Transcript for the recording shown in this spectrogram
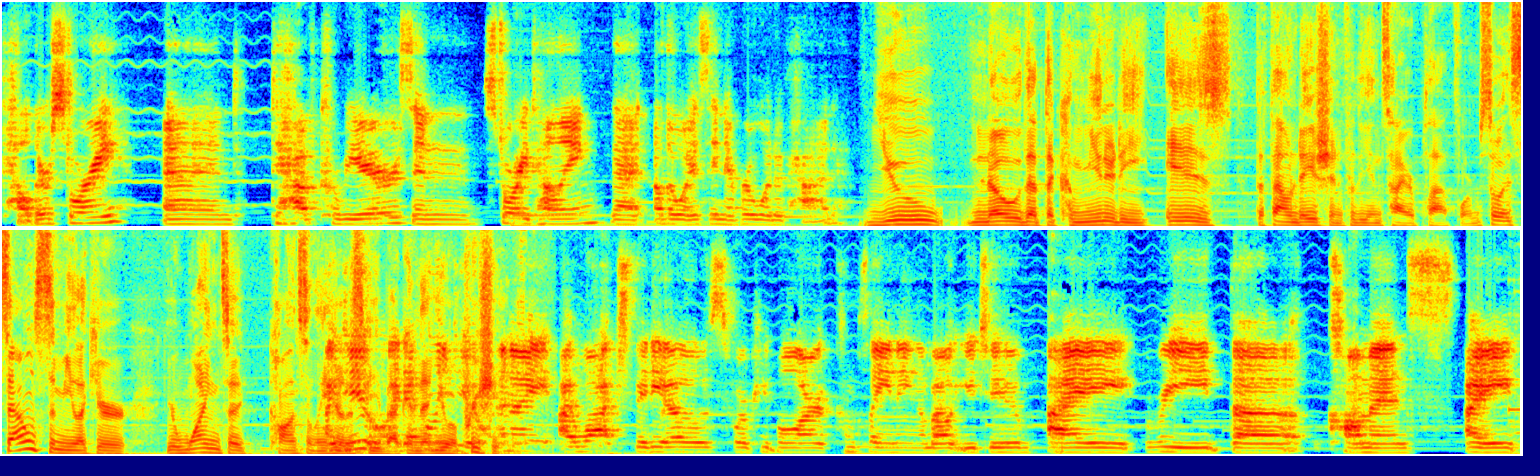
tell their story and to have careers in storytelling that otherwise they never would have had. You know that the community is the foundation for the entire platform. So it sounds to me like you're you're wanting to constantly hear I this do, feedback and that you definitely do. appreciate And it. I, I watch videos where people are complaining about YouTube. I read the comments. I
